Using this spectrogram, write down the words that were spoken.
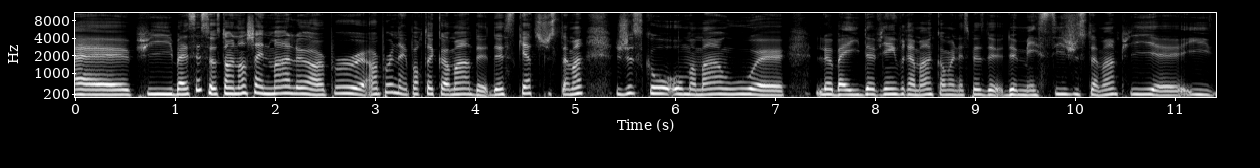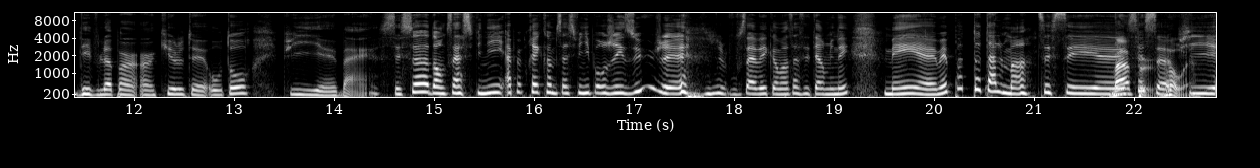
Euh, puis, ben, c'est ça. C'est un enchaînement là, un peu, un peu n'importe comment de, de sketch, justement, jusqu'au au moment où euh, là, ben, il devient vraiment comme une espèce de, de messie, justement. Puis, euh, il développe un, un culte euh, autour. Puis, euh, ben, c'est ça. Donc, ça se finit à peu près comme ça se finit pour Jésus. Je- vous savez comment ça s'est terminé. Mais, mais pas totalement. Tu sais, c'est Ben, ça. Ah ouais. Puis,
